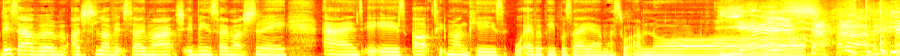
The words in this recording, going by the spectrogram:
this album, I just love it so much. It means so much to me, and it is Arctic Monkeys. Whatever people say I am, that's what I'm not. Yes!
